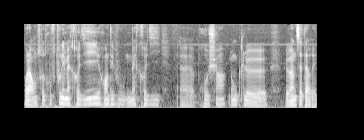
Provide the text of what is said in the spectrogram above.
Voilà, on se retrouve tous les mercredis. Rendez-vous mercredi prochain, donc le, le 27 avril.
